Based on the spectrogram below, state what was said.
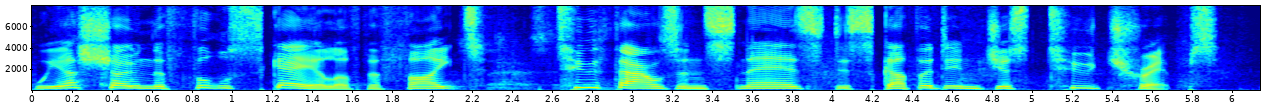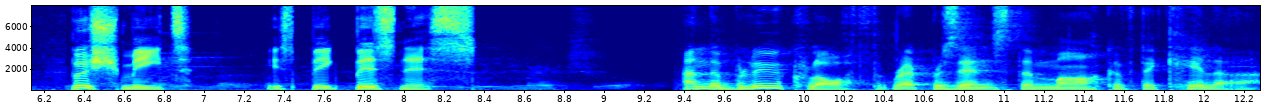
We are shown the full scale of the fight 2,000 snares discovered in just two trips. Bushmeat is big business. And the blue cloth represents the mark of the killer.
